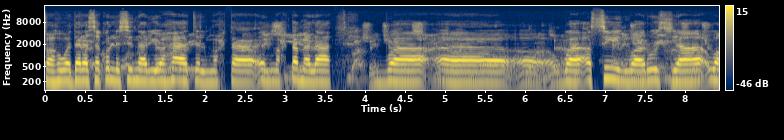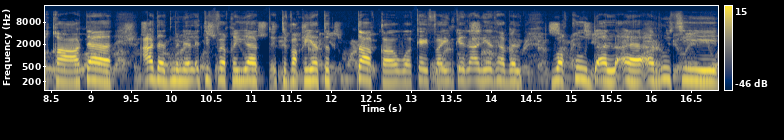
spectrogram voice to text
فهو درس كل السيناريوهات المحتملة و والصين وروسيا وقعتا عدد من الاتفاقيات اتفاقيات الطاقة وكيف يمكن أن يذهب الوقود الروسي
